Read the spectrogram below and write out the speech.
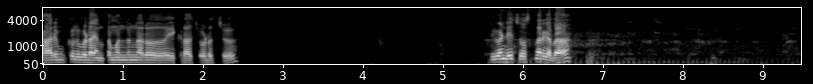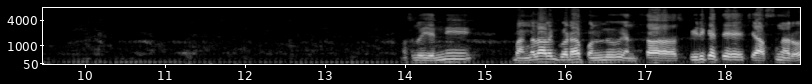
కార్మికులు కూడా ఎంతమంది ఉన్నారో ఇక్కడ చూడొచ్చు. ఇదిగోండి చూస్తున్నారు కదా? అసలు ఎన్ని బంగాళాలకు కూడా పనులు ఎంత స్పీడ్కి అయితే చేస్తున్నారో.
